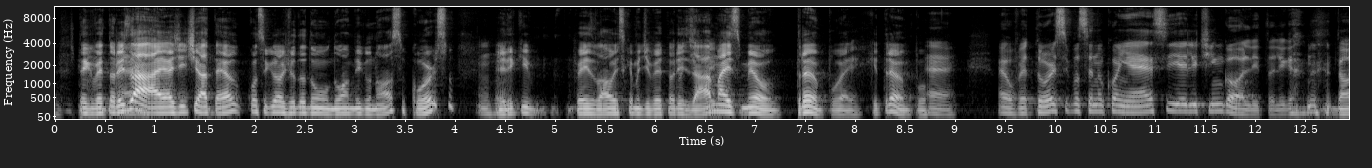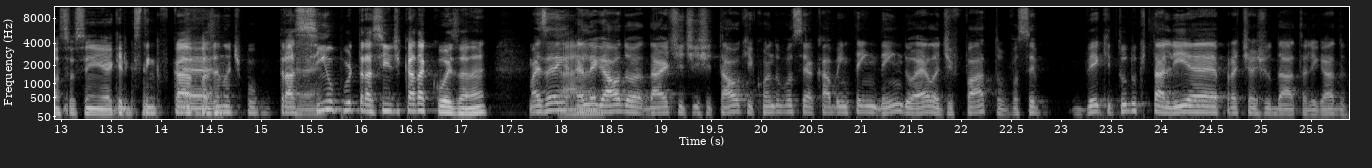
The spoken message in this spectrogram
Tem que vetorizar. É. Aí a gente até conseguiu a ajuda de um, de um amigo nosso, Corso. Uhum. Ele que fez lá o esquema de vetorizar, mas, meu, trampo, velho. Que trampo. É. É, o vetor, se você não conhece, ele te engole, tá ligado? Nossa, assim, é aquele que você tem que ficar é. fazendo, tipo, tracinho é. por tracinho de cada coisa, né? Mas é, ah. é legal do, da arte digital que quando você acaba entendendo ela, de fato, você vê que tudo que tá ali é para te ajudar, tá ligado?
